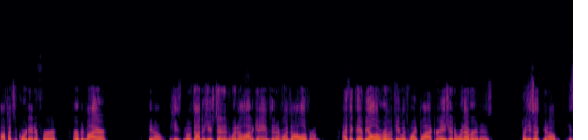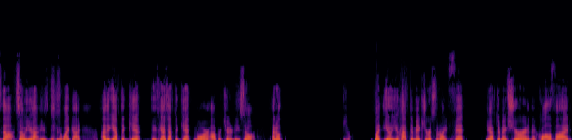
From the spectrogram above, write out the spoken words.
offensive coordinator for Urban Meyer, you know, he's moved on to Houston and winning a lot of games and everyone's all over him. I think they would be all over him if he was white, black, or Asian or whatever it is. But he's a, you know, he's not. So you have, he's, he's a white guy. I think you have to get, these guys have to get more opportunities. So I don't, but you know, you have to make sure it's the right fit. You have to make sure they're qualified.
